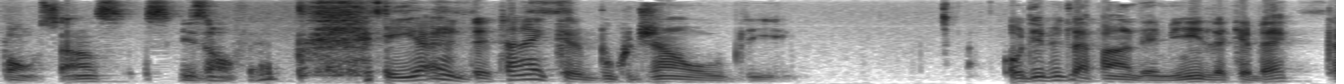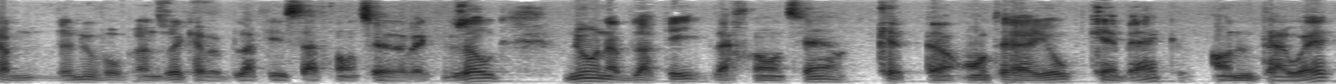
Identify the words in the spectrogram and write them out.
bon sens, ce qu'ils ont fait. Et il y a un détail que beaucoup de gens ont oublié. Au début de la pandémie, le Québec, comme le Nouveau-Brunswick, avait bloqué sa frontière avec nous autres. Nous, on a bloqué la frontière que- euh, Ontario-Québec en Outaouais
